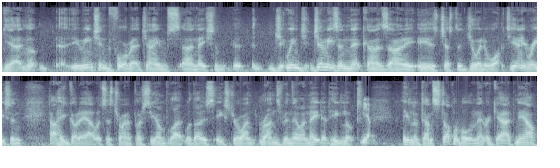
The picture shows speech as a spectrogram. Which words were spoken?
Yeah, look, you mentioned before about James uh, Neesham. Uh, when Jimmy's in that kind of zone, he is just a joy to watch. The only reason uh, he got out was just trying to push the envelope with those extra run, runs when they were needed. He looked, yep. he looked unstoppable in that regard. Now,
